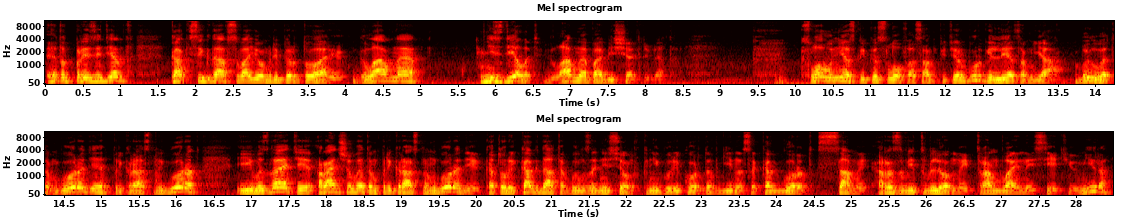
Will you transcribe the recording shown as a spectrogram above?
Этот президент, как всегда в своем репертуаре, главное не сделать, главное пообещать, ребята. К слову, несколько слов о Санкт-Петербурге. Летом я был в этом городе, прекрасный город. И вы знаете, раньше в этом прекрасном городе, который когда-то был занесен в книгу рекордов Гиннесса как город с самой разветвленной трамвайной сетью мира,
